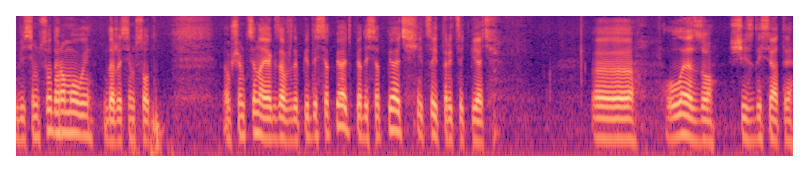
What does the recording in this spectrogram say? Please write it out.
800 грамовий, навіть 700. В общем, ціна, як завжди, 55, 55 і цей 35. Е, лезо 60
